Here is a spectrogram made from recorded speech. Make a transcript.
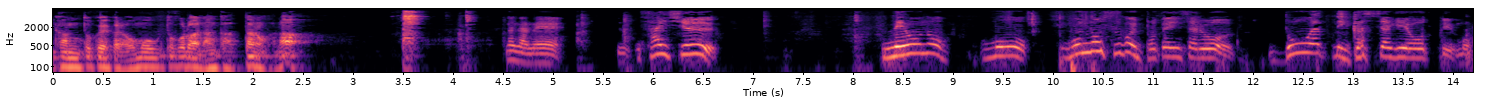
監督やから思うところはなんかあったのかな？なんかね、最終、ネオの、もう、ものすごいポテンシャルを、どうやって活かしてあげようっていう、もう、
